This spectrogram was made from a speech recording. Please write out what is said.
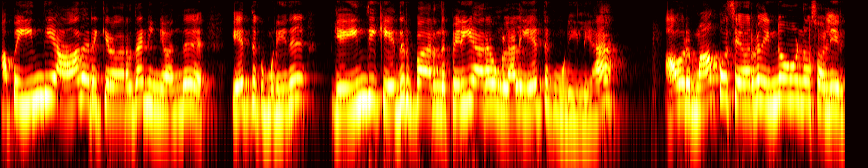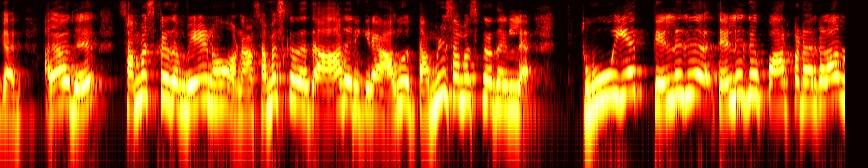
அப்போ இந்தியை ஆதரிக்கிறவரை தான் நீங்கள் வந்து ஏற்றுக்க முடியுது. இந்திக்கு எதிர்ப்பாக இருந்த பெரியாரை உங்களால் ஏற்றுக்க முடியலையா? அவர் மாப்போசி அவர்கள் இன்னொன்றும் சொல்லியிருக்காரு. அதாவது சமஸ்கிருதம் வேணும் நான் சமஸ்கிருதத்தை ஆதரிக்கிறேன். அதுவும் தமிழ் சமஸ்கிருதம் இல்லை. தூய தெலுங்கு தெலுங்கு பார்ப்பனர்களால்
